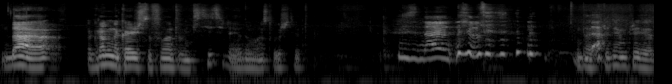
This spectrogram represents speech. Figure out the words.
Да, огромное количество фанатов Мстителя, я думаю, слушает это. Не знаю. Да, Да. передаем привет.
